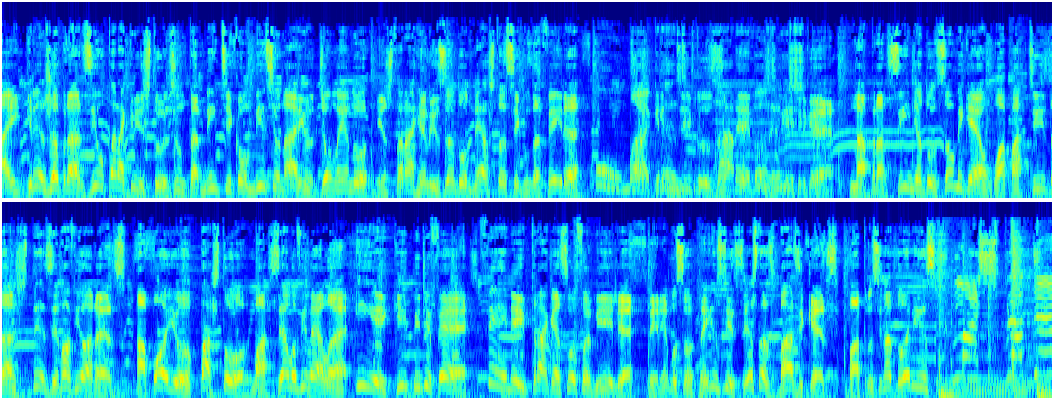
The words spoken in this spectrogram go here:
A Igreja Brasil para Cristo, juntamente com o missionário John Leno, estará realizando nesta segunda-feira uma grande cruzada evangelística na pracinha do São Miguel, a partir das 19 horas. Apoio Pastor Marcelo Vilela e equipe de fé. Venha e traga sua família. Teremos sorteios de cestas básicas. Patrocinadores. Mas pra Deus.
